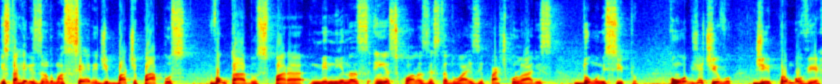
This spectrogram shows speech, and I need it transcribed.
está realizando uma série de bate-papos voltados para meninas em escolas estaduais e particulares do município com o objetivo de promover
